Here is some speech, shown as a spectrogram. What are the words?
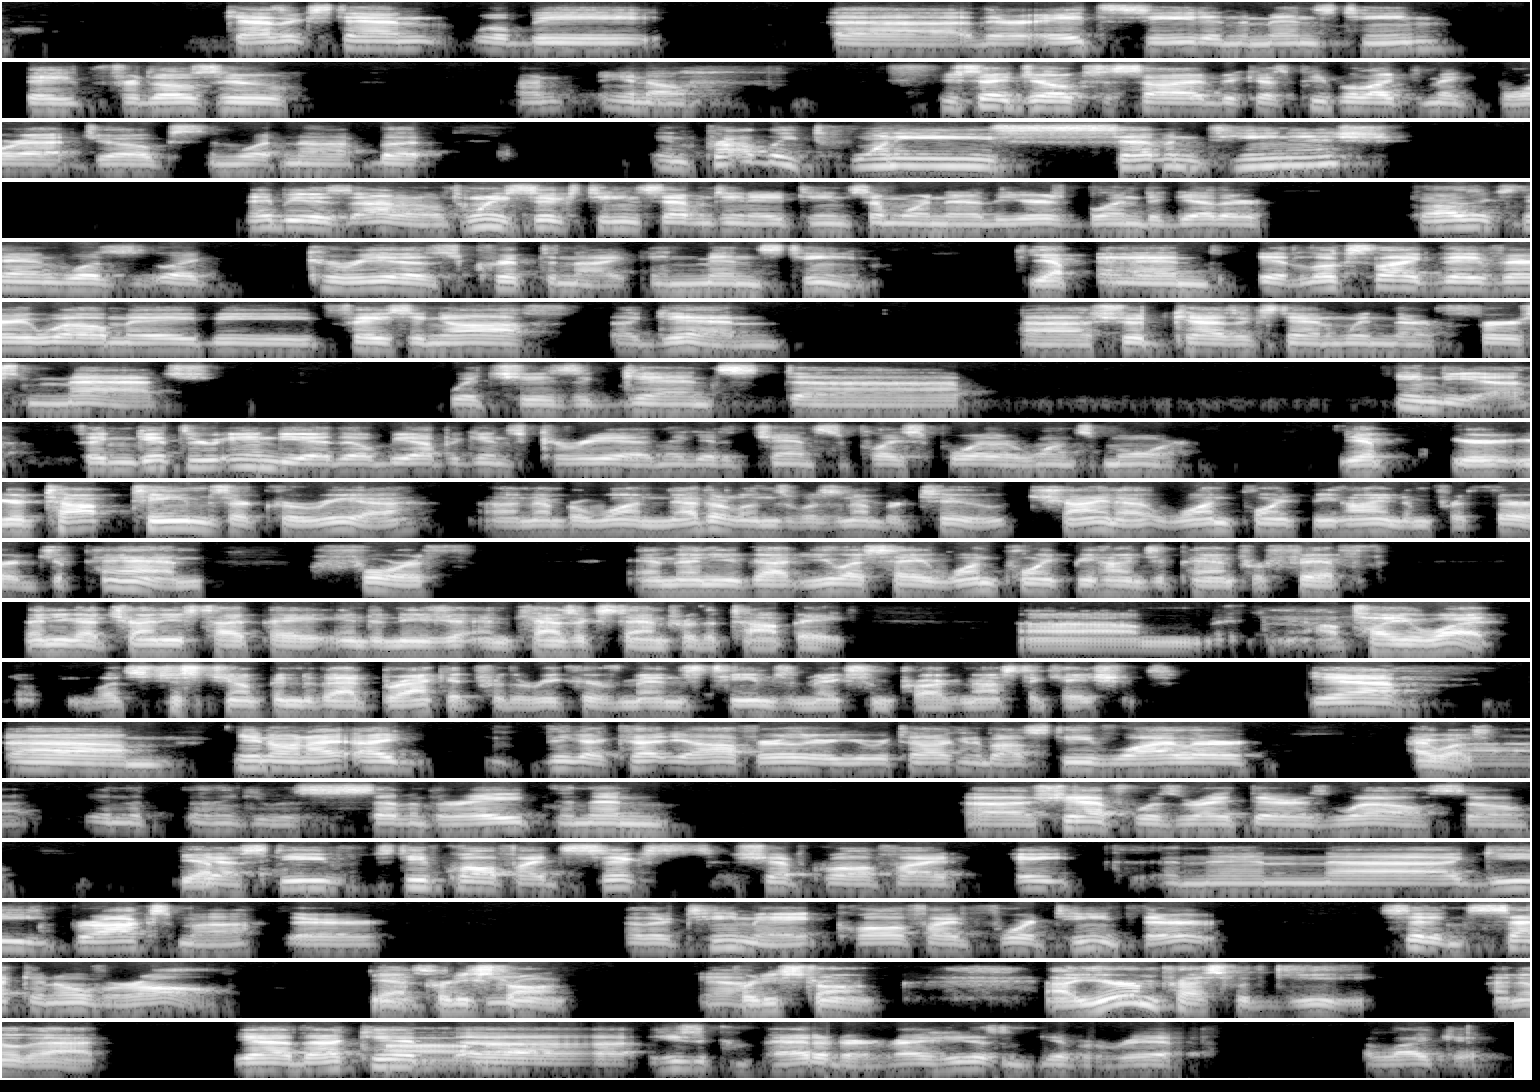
Kazakhstan will be uh, their eighth seed in the men's team. They, for those who, you know, you say jokes aside because people like to make Borat jokes and whatnot, but in probably 2017 ish, maybe is I don't know 2016, 17, 18, somewhere in there. The years blend together. Kazakhstan was like Korea's kryptonite in men's team. Yep. And it looks like they very well may be facing off again. Uh, should Kazakhstan win their first match, which is against uh, India. If they can get through India, they'll be up against Korea and they get a chance to play spoiler once more. Yep. Your, your top teams are Korea, uh, number one. Netherlands was number two. China, one point behind them for third. Japan, fourth. And then you've got USA, one point behind Japan for fifth. Then you got Chinese Taipei, Indonesia, and Kazakhstan for the top eight. Um, I'll tell you what, let's just jump into that bracket for the recurve men's teams and make some prognostications. Yeah. Um, you know, and I, I, think I cut you off earlier. You were talking about Steve Wijler. I was uh, in the, I think he was seventh or eighth, and then uh, Sjef was right there as well. So, yep. yeah, Steve Steve qualified sixth, Sjef qualified eighth, and then uh, Guy Broeksma, their other teammate, qualified 14th. They're sitting second overall. Yeah, pretty strong. Yeah, pretty strong. Uh, you're impressed with Guy. I know that. Yeah, that kid, um, uh, he's a competitor, right? He doesn't give a rip. I like it.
